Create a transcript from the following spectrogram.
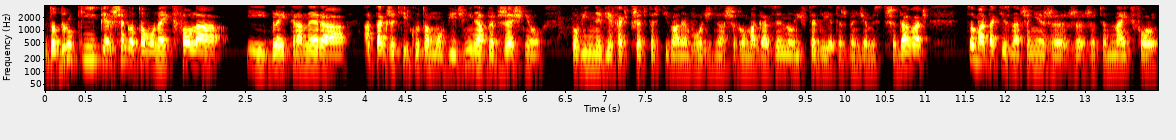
Do druki pierwszego tomu Nightfalla i Blade Runnera, a także kilku tomów Wiedźmina we wrześniu powinny wjechać przed festiwalem w Łodzi do naszego magazynu i wtedy je też będziemy sprzedawać, co ma takie znaczenie, że, że, że ten Nightfall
